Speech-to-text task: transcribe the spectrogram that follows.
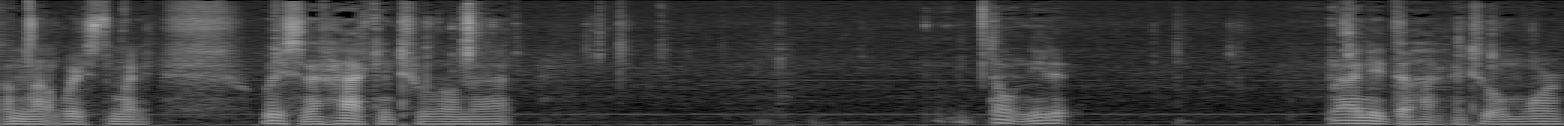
I'm not wasting my wasting a hacking tool on that. Don't need it. I need the hacking tool more.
